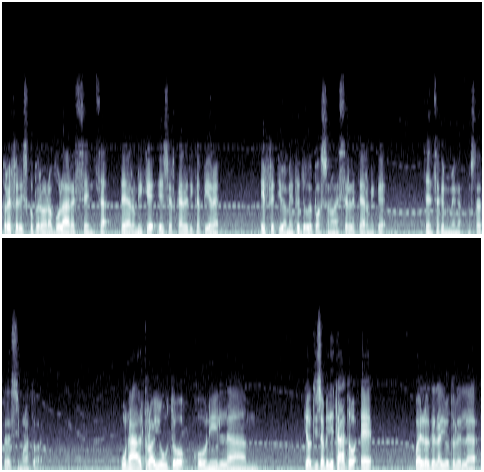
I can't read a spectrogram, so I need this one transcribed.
preferisco per ora volare senza termiche e cercare di capire effettivamente dove possono essere le termiche senza che mi vengano mostrate dal simulatore. Un altro aiuto con il um, che ho disabilitato è quello dell'aiuto del,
